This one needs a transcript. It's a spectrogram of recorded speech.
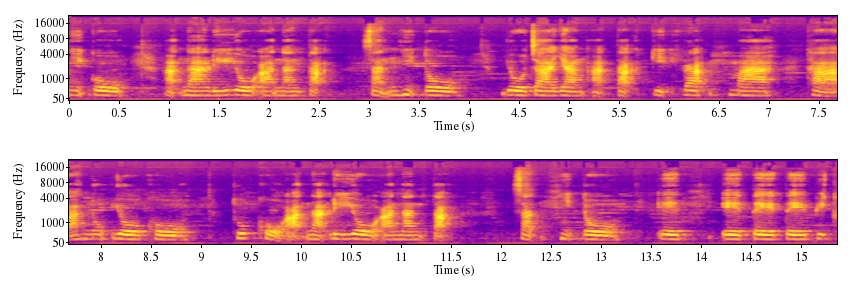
นิโกอนาริโยอานันตะสันหิโต โยจายังอัตตะกิระมาถานุโยโค ทุกโขอะนะริโยอานันตะ สัตหิโต เอเอเตเตพิก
